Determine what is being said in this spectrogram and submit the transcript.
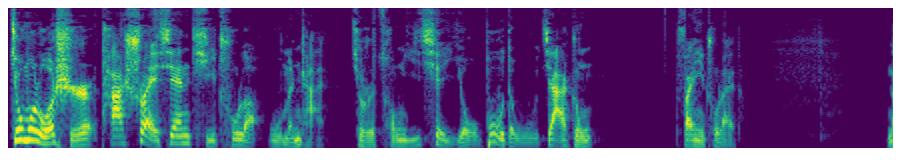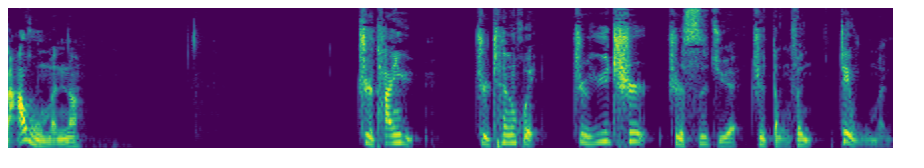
鸠摩罗什他率先提出了五门禅，就是从一切有部的五家中翻译出来的。哪五门呢？治贪欲、治嗔恚、治愚痴、治思觉、治等分，这五门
